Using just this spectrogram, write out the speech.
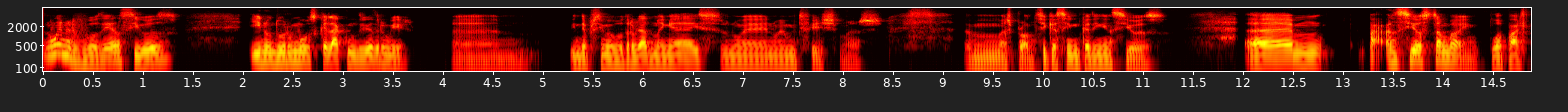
não é nervoso, é ansioso e não durmo se calhar como devia dormir. Uh, ainda por cima vou trabalhar de manhã, isso não é, não é muito fixe, mas, mas pronto, fico assim um bocadinho ansioso. Um, pá, ansioso também, pela parte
